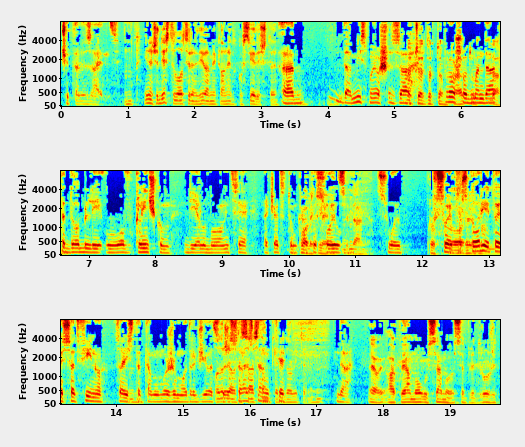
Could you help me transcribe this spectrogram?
čitave zajednice. Mhm. Inače, gdje ste locirani, gdje vam je kao nekako sjedište? A, Da, mi smo još za prošlog mandata da. dobili u ovom kliničkom dijelu bolnice na četvrtom katu svoju, svoje prostorije. To je sad fino, zaista tamo možemo odrađivati svoje sastanke mhm. Da. Evo, ako ja mogu samo se pridružiti.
